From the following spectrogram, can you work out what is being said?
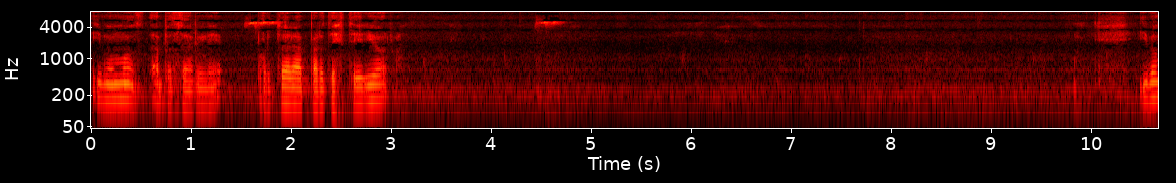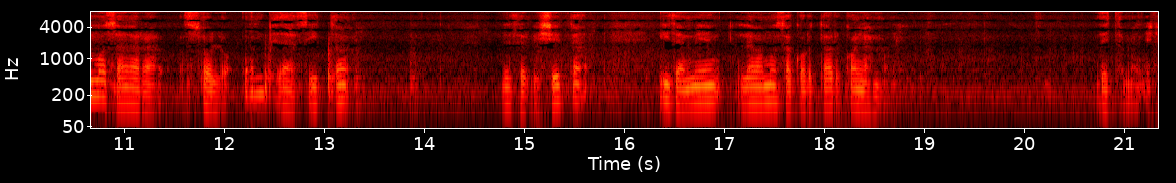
Y vamos a pasarle por toda la parte exterior. Y vamos a agarrar solo un pedacito de servilleta y también la vamos a cortar con las manos de esta manera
